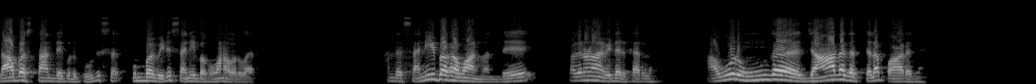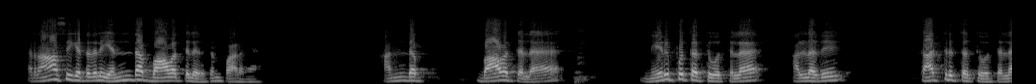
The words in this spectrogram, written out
லாபஸ்தானத்தை கொடுக்கும்போது ச கும்ப வீடு சனி பகவான் வருவார். அந்த சனி பகவான் வந்து பதினொன்றாம் வீடு இருக்கார்ல அவர் உங்க ஜாதகத்துல பாருங்க. ராசி கட்டத்துல எந்த பாவத்துல இருக்குன்னு பாருங்க. அந்த பாவத்துல நெருப்பு தத்துவத்துல அல்லது காற்று தத்துவத்துல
